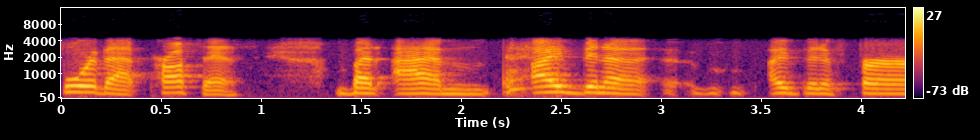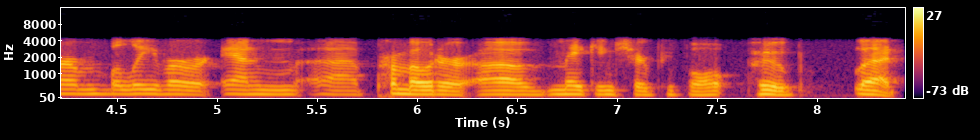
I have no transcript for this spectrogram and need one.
for that process. But um, I've been a I've been a firm believer and uh, promoter of making sure people poop let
